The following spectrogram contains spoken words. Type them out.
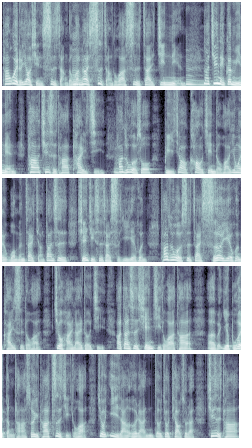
他为了要选市长的话，嗯、那市长的话是在今年。嗯，那今年跟明年，他其实他太急。他如果说比较靠近的话，因为我们在讲，但是选举是在十一月份，他如果是在十二月份开始的话，就还来得及啊。但是选举的话，他呃也不会等他，所以他自己的话就毅然而然就就跳出来。其实他。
